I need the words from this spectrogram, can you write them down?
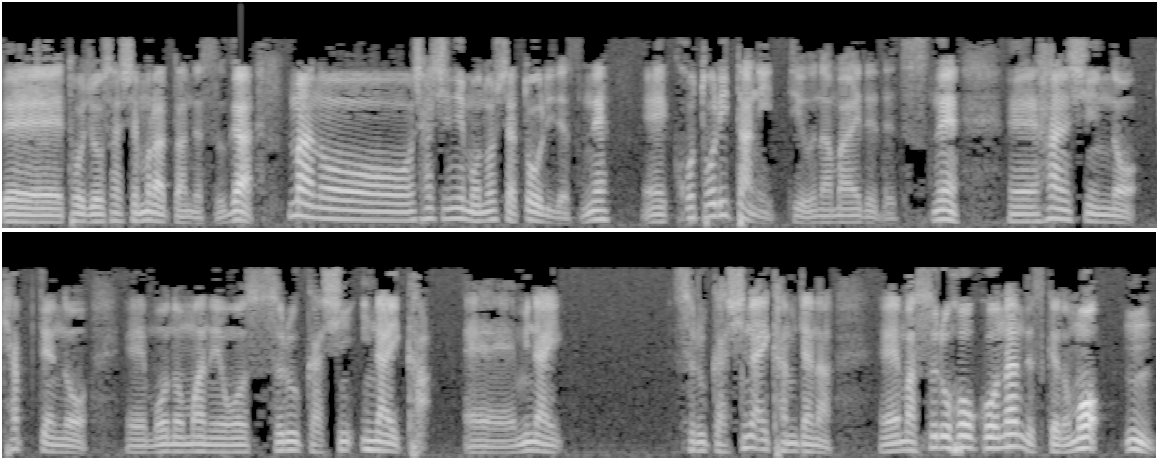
で登場させてもらったんですが、まあ、あの、写真にも載せた通りですね、えー、小鳥谷っていう名前でですね、えー、阪神のキャプテンの、えー、モノマネをするかし、いないか、えー、見ない、するかしないかみたいな、えー、まあ、する方向なんですけども、うん。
